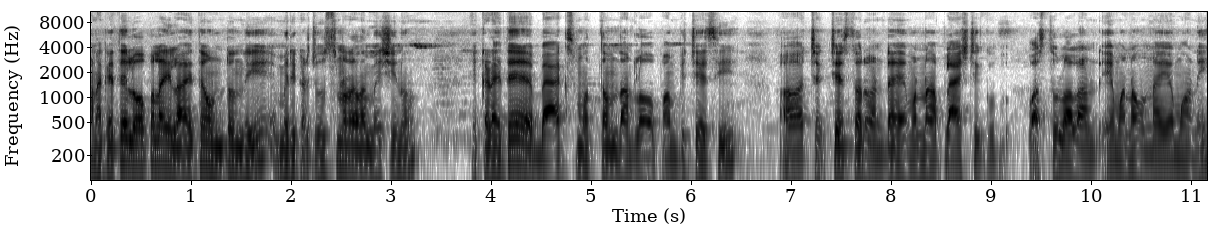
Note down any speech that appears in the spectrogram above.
మనకైతే లోపల ఇలా అయితే ఉంటుంది. మీరు ఇక్కడ చూస్తున్నారు కదా మెషిన్ ఇక్కడైతే బ్యాగ్స్ మొత్తం దాంట్లో పంపించేసి చెక్ చేస్తారు. అంటే ఏమన్నా ప్లాస్టిక్ వస్తువులు అలా ఏమన్నా ఉన్నాయేమో అని.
